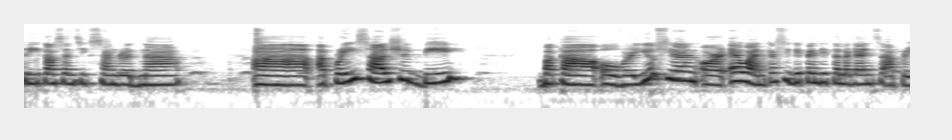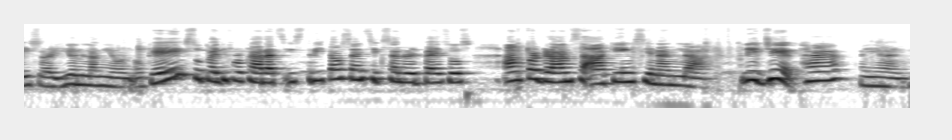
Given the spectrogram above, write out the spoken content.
3,600 na ah, appraisal should be baka overuse yan or ewan kasi depende talaga yan sa appraiser. Yun lang yun. Okay? So 24 carats is 3,600 pesos ang per gram sa aking sinanla. Legit, ha? Ayan.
